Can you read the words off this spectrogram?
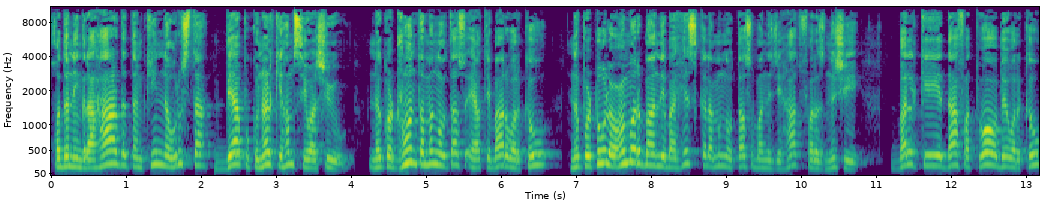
خو د ننګرهار د تمکین نه وروسته بیا په کونړ کې هم سیوا شوي و، نو که ډرون ته موږ او تاسو اعتبار ورکوو، نو په ټول عمر باندې به هېڅکله موږ او تاسو باندې جهاد فرض نه شي، بلکې دا فتوا به ورکوو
